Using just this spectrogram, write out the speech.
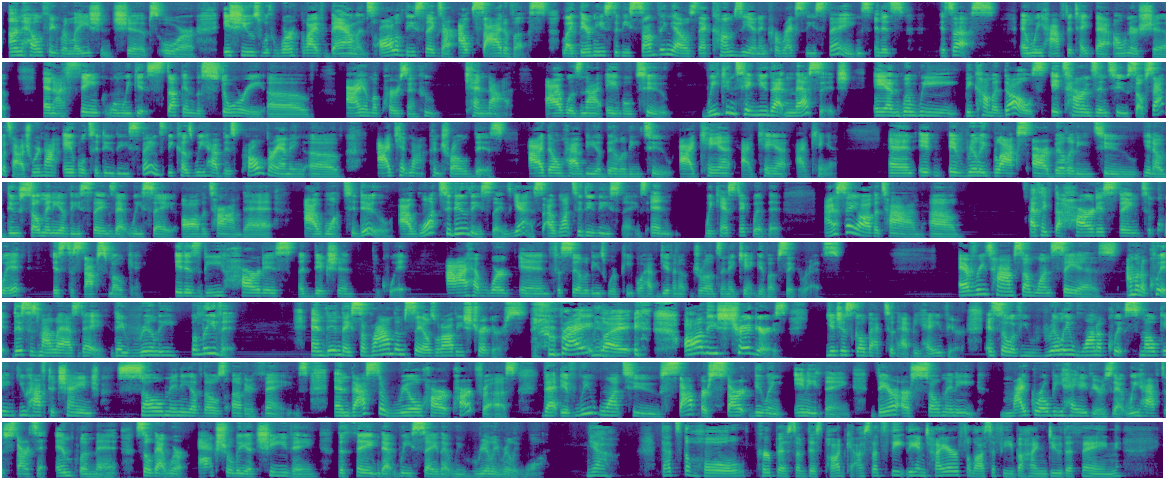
unhealthy relationships or issues with work life balance. All of these things are outside of us. Like there needs to be something else that comes in and corrects these things. And it's, it's us. And we have to take that ownership. And I think when we get stuck in the story of, I am a person who cannot, I was not able to, we continue that message and when we become adults, it turns into self sabotage. We're not able to do these things because we have this programming of, I cannot control this. I don't have the ability to. I can't, I can't, I can't. And it, it really blocks our ability to, you know, do so many of these things that we say all the time that I want to do. I want to do these things. Yes, I want to do these things and we can't stick with it. I say all the time, um, I think the hardest thing to quit is to stop smoking. It is the hardest addiction to quit. I have worked in facilities where people have given up drugs and they can't give up cigarettes. Every time someone says, I'm going to quit, this is my last day, they really believe it. And then they surround themselves with all these triggers, right? Yeah. Like all these triggers you just go back to that behavior. And so if you really want to quit smoking, you have to change so many of those other things. And that's the real hard part for us that if we want to stop or start doing anything, there are so many micro behaviors that we have to start to implement so that we're actually achieving the thing that we say that we really, really want. Yeah. That's the whole purpose of this podcast. That's the, the entire philosophy behind do the thing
